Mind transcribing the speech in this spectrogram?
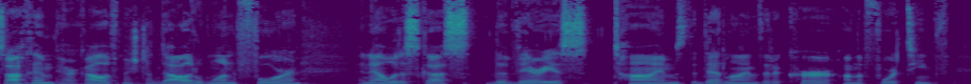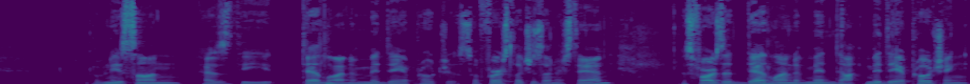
Pesachim, Perek Aleph, Mishnah Daled 1 4. And now we'll discuss the various times, the deadlines that occur on the 14th of Nisan as the deadline of midday approaches. So, first, let's just understand as far as the deadline of mid- midday approaching,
